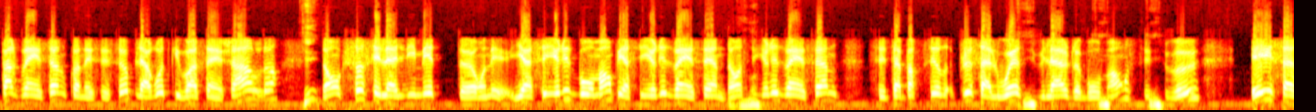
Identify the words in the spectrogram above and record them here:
Parc Vincennes, vous connaissez ça, puis la route qui va à Saint-Charles. Donc ça, c'est la limite. Euh, on est, il y a la seigneurie de Beaumont puis il y a la seigneurie de Vincennes. Donc la seigneurie de Vincennes, c'est à partir plus à l'ouest du village de Beaumont, si tu veux. Et ça,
